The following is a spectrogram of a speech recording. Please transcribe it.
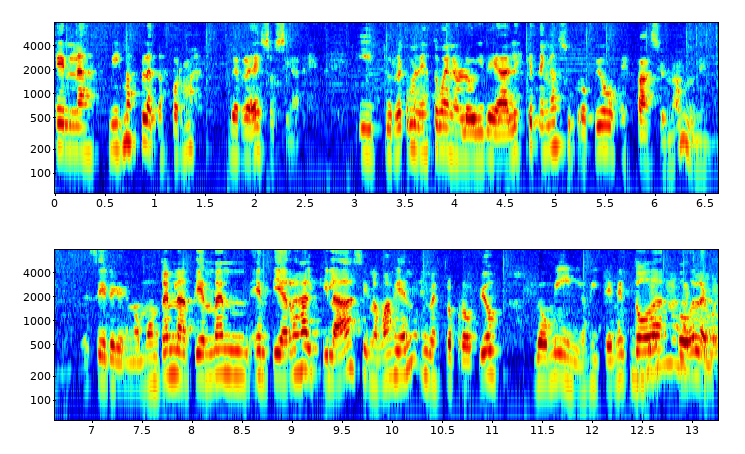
en las mismas plataformas de redes sociales. Y tú recomendaste, bueno, lo ideal es que tengan su propio espacio, ¿no? Es decir, que no monten la tienda en, en tierras alquiladas, sino más bien en nuestro propio dominios y tiene toda, toda la...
